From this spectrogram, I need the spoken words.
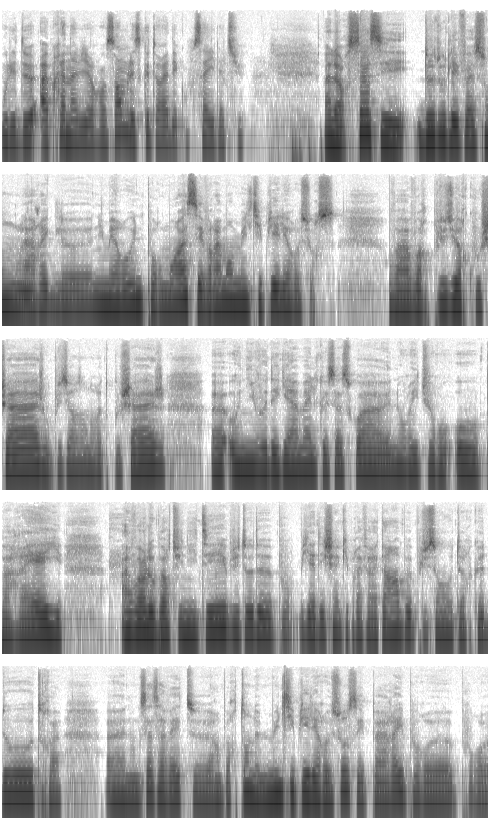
où les deux apprennent à vivre ensemble. Est-ce que tu aurais des conseils là-dessus? Alors ça, c'est de toutes les façons la règle numéro une pour moi, c'est vraiment multiplier les ressources. On va avoir plusieurs couchages ou plusieurs endroits de couchage. Euh, au niveau des gamelles, que ce soit nourriture ou eau, pareil. Avoir l'opportunité plutôt de... Il y a des chiens qui préfèrent être un peu plus en hauteur que d'autres. Euh, donc ça, ça va être euh, important de multiplier les ressources. Et pareil pour, euh, pour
